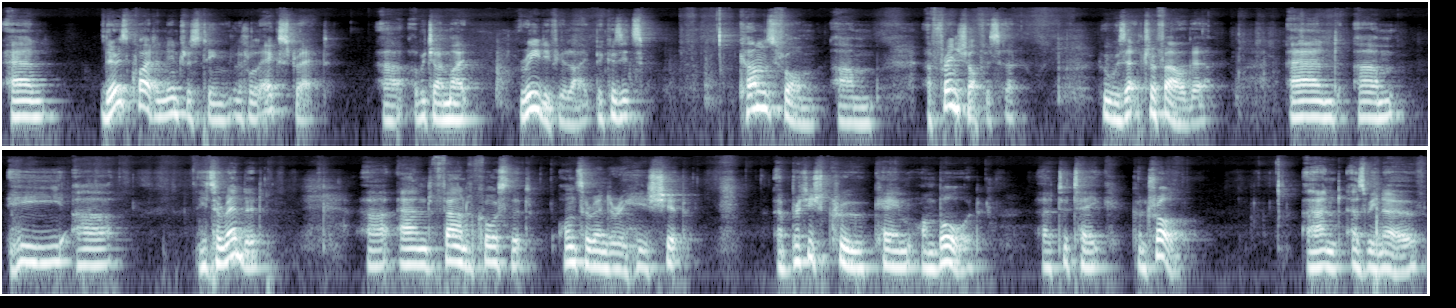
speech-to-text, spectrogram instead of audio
And there is quite an interesting little extract, uh, which I might read if you like, because it comes from um, a French officer who was at Trafalgar, and um, he uh, he surrendered uh, and found, of course, that on surrendering his ship, a British crew came on board uh, to take control. And as we know,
